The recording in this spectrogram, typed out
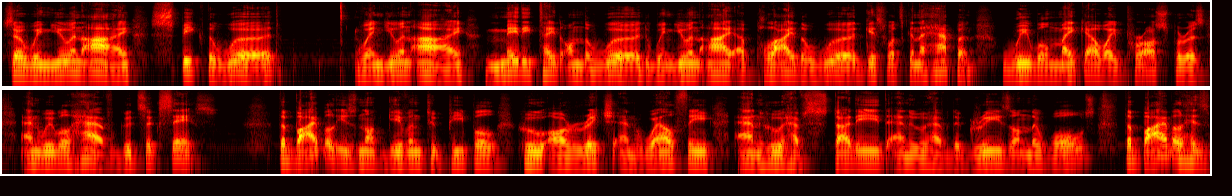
So, when you and I speak the word, when you and I meditate on the word, when you and I apply the word, guess what's going to happen? We will make our way prosperous and we will have good success. The Bible is not given to people who are rich and wealthy and who have studied and who have degrees on the walls. The Bible has,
